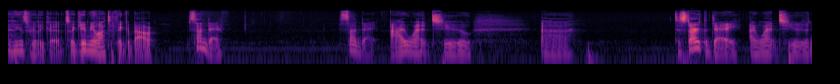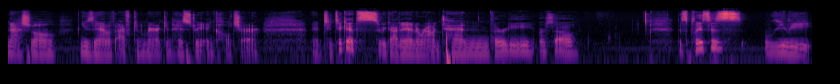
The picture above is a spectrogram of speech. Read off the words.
I think it's really good. So it gave me a lot to think about. Sunday. Sunday, I went to uh, to start the day. I went to the National Museum of African American History and Culture. We had two tickets. We got in around 10:30 or so. This place is really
